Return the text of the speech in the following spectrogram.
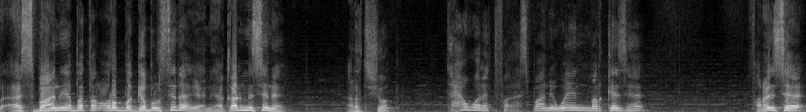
أسبانيا بطل أوروبا قبل سنة يعني أقل من سنة عرفت شلون؟ تحولت إسبانيا. وين مركزها؟ فرنسا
